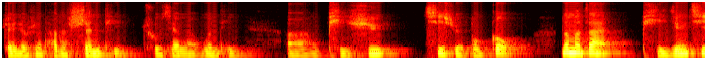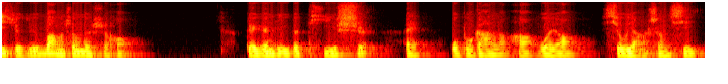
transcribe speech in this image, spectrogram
这就是他的身体出现了问题，呃，脾虚，气血不够。那么在脾经气血最旺盛的时候。给人体一个提示，哎，我不干了啊！我要休养生息。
